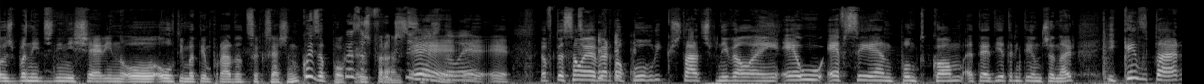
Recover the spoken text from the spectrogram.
Os Banidos de Inisherin ou a última temporada de Succession. Coisa pouca. Coisas progressivas, É, não é? é, é. A votação é aberta ao público, está disponível em eufcn.com até dia 31 de janeiro e quem votar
